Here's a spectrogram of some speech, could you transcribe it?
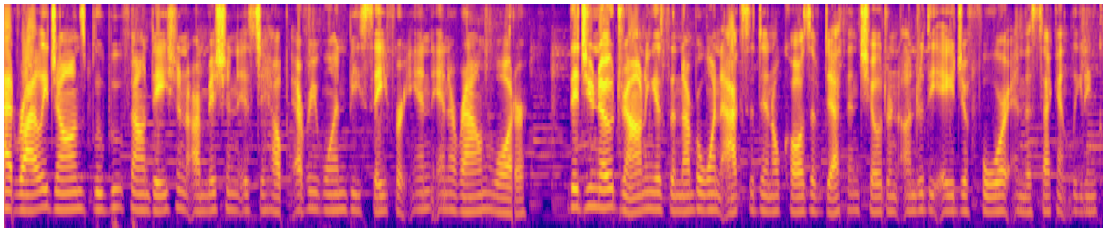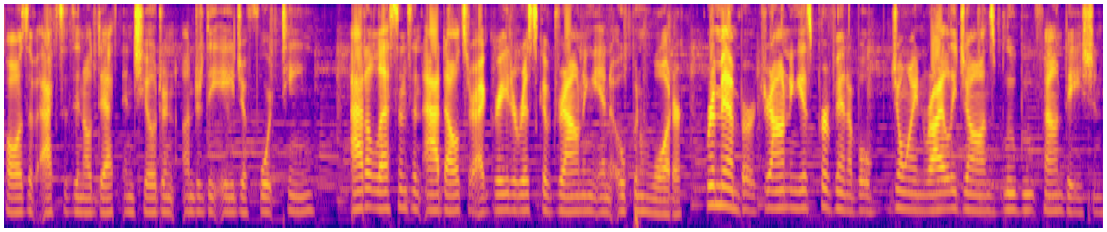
At Riley Johns Blue Boot Foundation, our mission is to help everyone be safer in and around water. Did you know drowning is the number one accidental cause of death in children under the age of 4 and the second leading cause of accidental death in children under the age of 14? Adolescents and adults are at greater risk of drowning in open water. Remember, drowning is preventable. Join Riley Johns Blue Boot Foundation.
